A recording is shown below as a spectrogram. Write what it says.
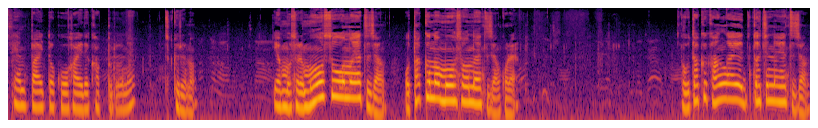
先輩と後輩でカップルをね作るの。いやもうそれ妄想のやつじゃん。オタクの妄想のやつじゃんこれ。オタク考えがちなやつじゃん。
